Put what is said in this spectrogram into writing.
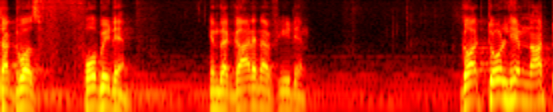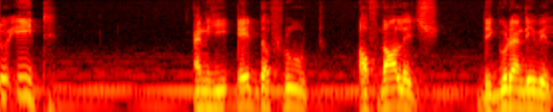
that was forbidden in the Garden of Eden. God told him not to eat, and he ate the fruit of knowledge, the good and evil.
